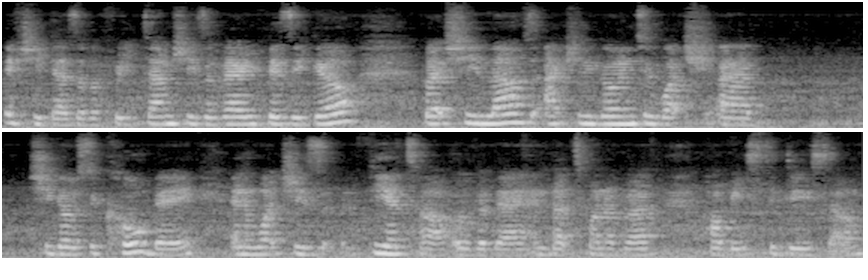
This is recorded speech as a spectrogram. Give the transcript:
If she does have a free time, she's a very busy girl, but she loves actually going to watch. Uh, she goes to Kobe and watches theater over there, and that's one of her hobbies to do so.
